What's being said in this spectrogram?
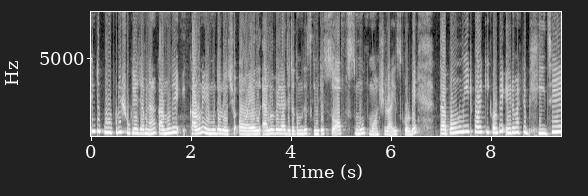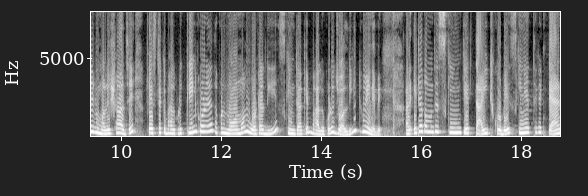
কিন্তু পুরোপুরি শুকিয়ে যাবে না। কার মধ্যে, কারণ এর মধ্যে রয়েছে অয়েল অ্যালোভেরা যেটা তোমাদের স্কিনকে সফট স্মুথ ময়শ্চারাইজ করবে। তা পনেরো মিনিট পরে কি করবে? এরকম একটা ভিজে রুমালের সাহায্যে ফেসটাকে ভালো করে ক্লিন করে নেবে, তারপর নর্মাল ওয়াটার দিয়ে স্কিনটাকে ভালো করে জল দিয়ে ধুয়ে নেবে। আর এটা তোমাদের স্কিনকে টাইট করবে স্কিনের থেকে ট্যান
